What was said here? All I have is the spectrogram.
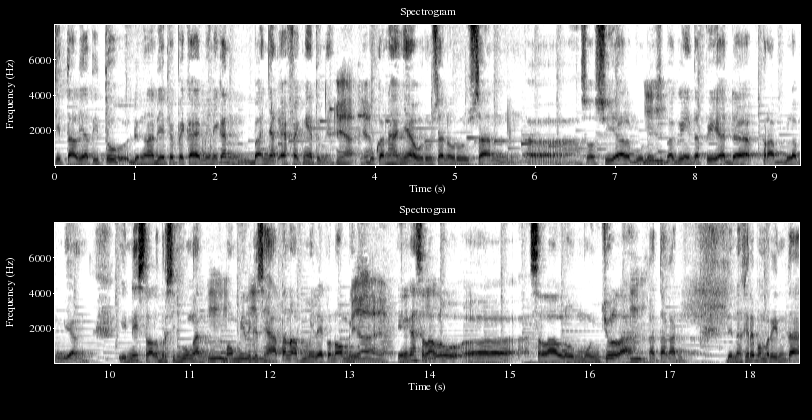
kita lihat itu dengan adanya PPKM ini kan banyak efeknya tuh nih. Ya, ya. Bukan hanya urusan-urusan eh, sosial budaya dan sebagainya, tapi ada problem yang ini selalu bersinggungan. Mau milih kesehatan atau milih ekonomi. Ya, ya. Ini kan selalu eh, selalu muncul lah katakan. Dan akhirnya pemerintah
